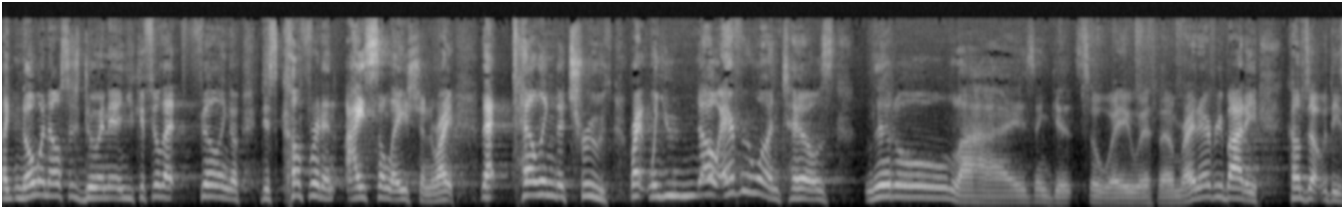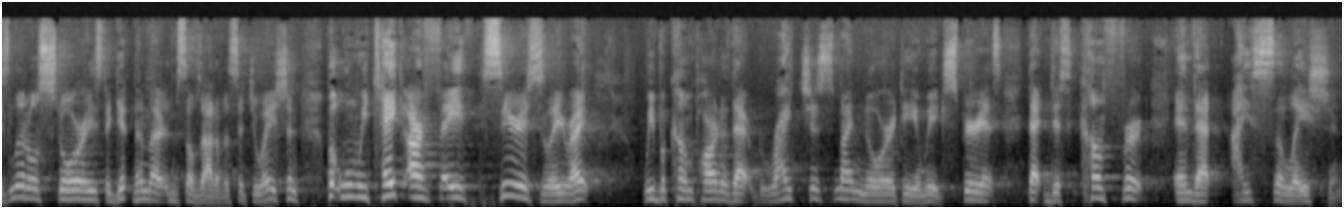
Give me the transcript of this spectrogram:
like no one else is doing it, and you can feel that feeling of discomfort and isolation, right? That telling the truth, right? When you know everyone tells little lies and gets away with them, right? Everybody comes up with these little stories to get them, themselves out of a situation. But when we take our faith seriously, right, we become part of that righteous minority and we experience that discomfort and that isolation.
